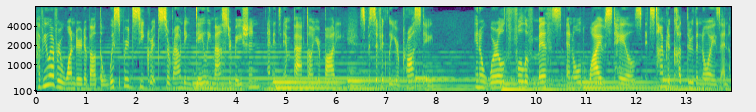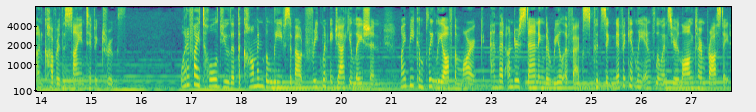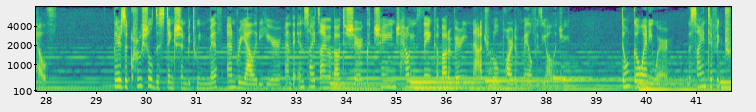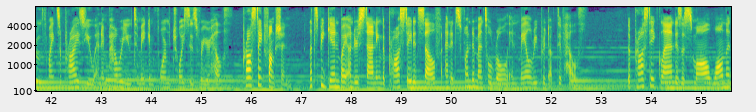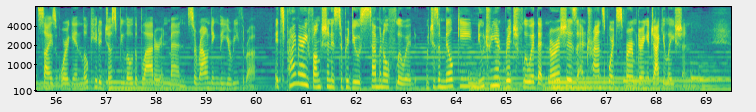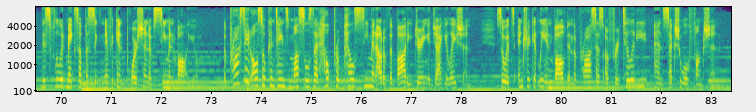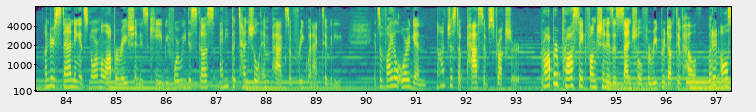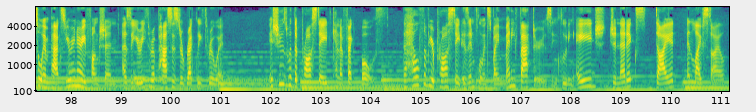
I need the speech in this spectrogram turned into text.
Have you ever wondered about the whispered secrets surrounding daily masturbation and its impact on your body, specifically your prostate? In a world full of myths and old wives' tales, it's time to cut through the noise and uncover the scientific truth. What if I told you that the common beliefs about frequent ejaculation might be completely off the mark and that understanding the real effects could significantly influence your long term prostate health? There's a crucial distinction between myth and reality here, and the insights I'm about to share could change how you think about a very natural part of male physiology. Don't go anywhere. The scientific truth might surprise you and empower you to make informed choices for your health. Prostate function. Let's begin by understanding the prostate itself and its fundamental role in male reproductive health. The prostate gland is a small, walnut sized organ located just below the bladder in men, surrounding the urethra. Its primary function is to produce seminal fluid, which is a milky, nutrient rich fluid that nourishes and transports sperm during ejaculation. This fluid makes up a significant portion of semen volume. The prostate also contains muscles that help propel semen out of the body during ejaculation, so it's intricately involved in the process of fertility and sexual function. Understanding its normal operation is key before we discuss any potential impacts of frequent activity. It's a vital organ, not just a passive structure. Proper prostate function is essential for reproductive health, but it also impacts urinary function as the urethra passes directly through it. Issues with the prostate can affect both. The health of your prostate is influenced by many factors, including age, genetics, diet, and lifestyle.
